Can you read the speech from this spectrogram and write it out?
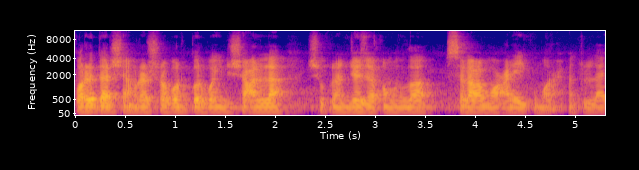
পরের দার্সে আমরা শ্রবণ করব ইনশাআল্লাহ। শুক্রান, জাজাকুমুল্লাহ। আসসালামু আলাইকুম রহমতুল্লাহ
